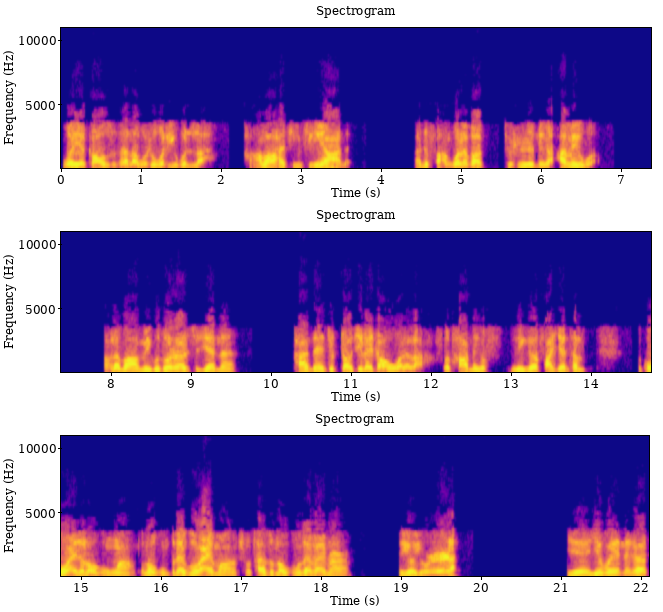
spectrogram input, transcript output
我也告诉他了，我说我离婚了。他吧还挺惊讶的，反正反过来吧，就是那个安慰我。完了吧，没过多长时间呢，他呢就着急来找我来了，说他那个。那个发现他国外的老公啊，她老公不在国外吗？说她的老公在外面有有人了，也因为那个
